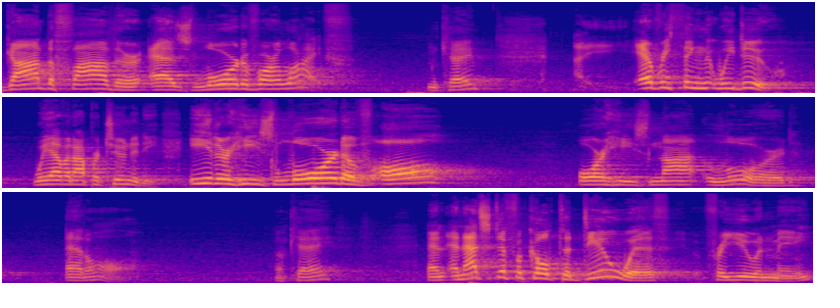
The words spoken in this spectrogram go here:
God the Father as Lord of our life. Okay? Everything that we do, we have an opportunity. Either He's Lord of all, or He's not Lord at all. Okay? And, and that's difficult to deal with for you and me.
